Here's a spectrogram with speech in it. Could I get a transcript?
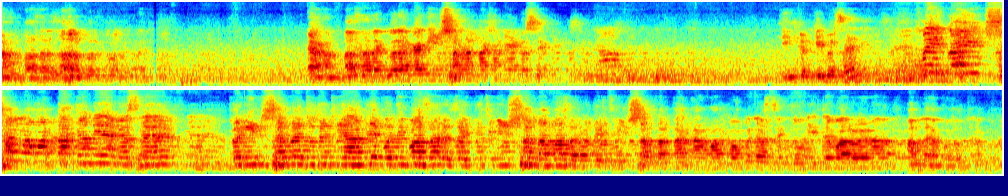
এখন বাজারে যাওয়ার পরে বলে এখন বাজারে ঘোরা কাকি ইনশাল্লাহ টাকা নিয়ে গেছে? কি করছে? ইনশাল্লাহ আমার টাকা নিয়ে গেছে। ইনশাল্লাহ যদি তুই আগে প্রতি বাজারে যাইতেছি, ইনশাল্লাহ বাজারে যাইতেছি, ইনশাল্লাহ টাকা আমার পকেটে আছে, কেউ নিতে পারবে না। আল্লাহ হেফাজত রাখবে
